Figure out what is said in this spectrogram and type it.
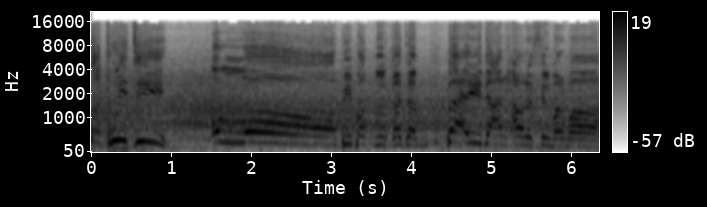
ماتويدي. الله ببطن القدم بعيد عن حارس المرمى.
